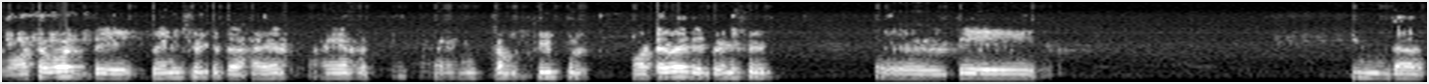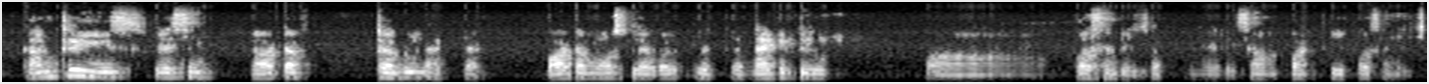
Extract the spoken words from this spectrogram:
whatever they benefit the higher higher income people, whatever they benefit, uh, they the country is facing a lot of trouble at the bottommost level with the negative uh, percentage of nearly 7.3 percentage.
